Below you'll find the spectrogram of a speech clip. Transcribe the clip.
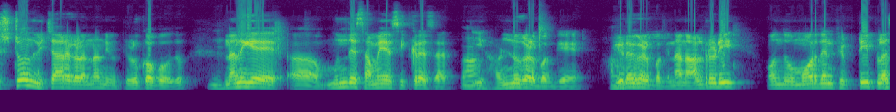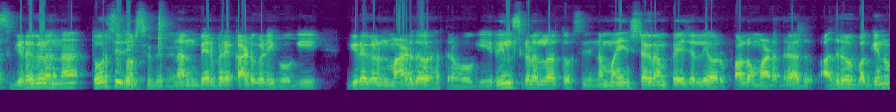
ಎಷ್ಟೊಂದು ವಿಚಾರಗಳನ್ನ ನೀವು ತಿಳ್ಕೊಬಹುದು ನನಗೆ ಮುಂದೆ ಸಮಯ ಸಿಕ್ಕರೆ ಸರ್ ಈ ಹಣ್ಣುಗಳ ಬಗ್ಗೆ ಗಿಡಗಳ ಬಗ್ಗೆ ನಾನು ಆಲ್ರೆಡಿ ಒಂದು ಮೋರ್ ದೆನ್ ಫಿಫ್ಟಿ ಪ್ಲಸ್ ಗಿಡಗಳನ್ನ ತೋರಿಸಿದ್ದೀನಿ. ನಾನು ಬೇರೆ ಬೇರೆ ಕಾಡುಗಳಿಗೆ ಹೋಗಿ ಗಿಡಗಳನ್ನ ಮಾಡಿದವ್ರ ಹತ್ರ ಹೋಗಿ ರೀಲ್ಸ್ ಗಳೆಲ್ಲ ತೋರಿಸಿದ್ದೀನಿ ನಮ್ಮ ಇನ್ಸ್ಟಾಗ್ರಾಮ್ ಪೇಜ್ ಅಲ್ಲಿ ಅವ್ರು ಫಾಲೋ ಮಾಡಿದ್ರೆ ಅದು ಅದ್ರ ಬಗ್ಗೆನೂ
